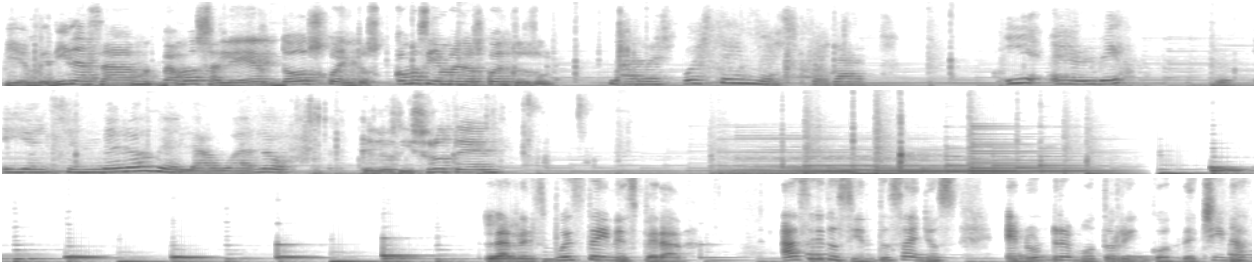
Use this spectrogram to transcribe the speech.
Bienvenida Sam. Vamos a leer dos cuentos. ¿Cómo se llaman los cuentos, Dul? La respuesta inesperada. Y el de y el sendero del aguador. Que los disfruten. La respuesta inesperada. Hace 200 años, en un remoto rincón de China,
